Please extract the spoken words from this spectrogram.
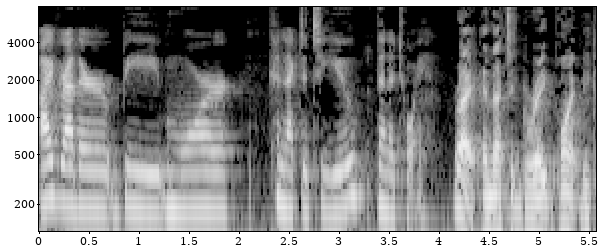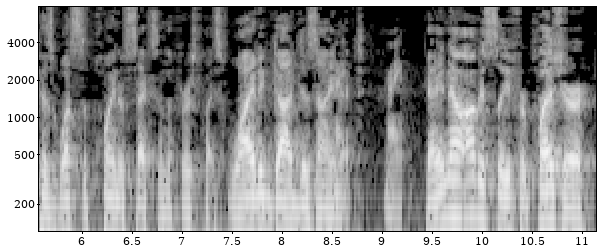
I'd rather be more connected to you than a toy. Right, and that's a great point because what's the point of sex in the first place? Why did God design it? Right. Okay, now obviously for pleasure,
